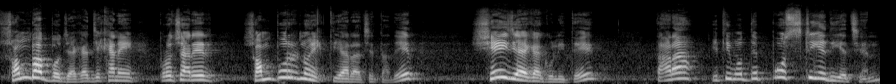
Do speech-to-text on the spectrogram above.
সম্ভাব্য জায়গা যেখানে প্রচারের সম্পূর্ণ এখতিয়ার আছে তাদের, সেই জায়গাগুলিতে তারা ইতিমধ্যে পোস্টিয়ে দিয়েছেন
